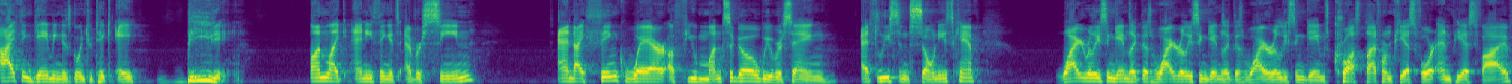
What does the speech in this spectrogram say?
I think gaming is going to take a beating unlike anything it's ever seen. And I think where a few months ago we were saying, at least in Sony's camp, why are you releasing games like this? Why are you releasing games like this? Why are you releasing games cross platform PS4 and PS5?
